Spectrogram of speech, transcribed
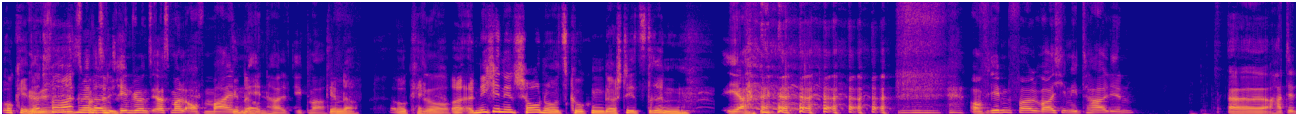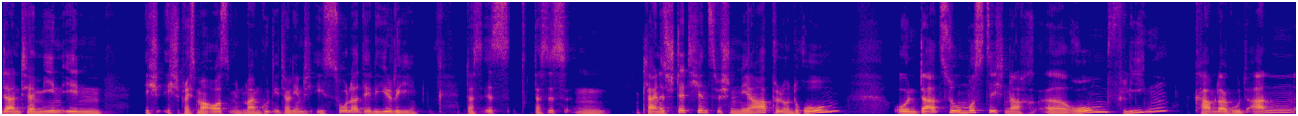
okay, dann verraten wir nicht. konzentrieren wir uns erstmal auf meinen Genau. Inhalt, Dietmar. Genau, okay. So. Äh, nicht in den Shownotes gucken, da steht's drin. Ja. Auf jeden Fall war ich in Italien, äh, hatte da einen Termin in, ich, ich spreche es mal aus mit meinem guten Italienisch, Isola dei Liri. Das ist, das ist ein kleines Städtchen zwischen Neapel und Rom. Und dazu musste ich nach äh, Rom fliegen, kam da gut an,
